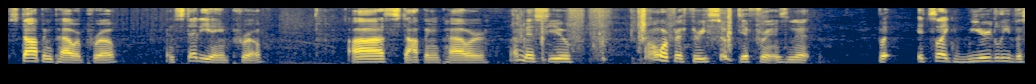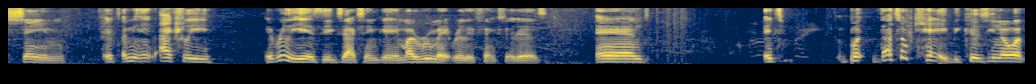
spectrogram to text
Stopping Power Pro, and Steady Aim Pro. Ah, Stopping Power, I miss you. Modern Warfare 3 so different, isn't it? But it's like weirdly the same. It's, I mean, it actually it really is the exact same game. My roommate really thinks it is. And it's but that's okay because you know what?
